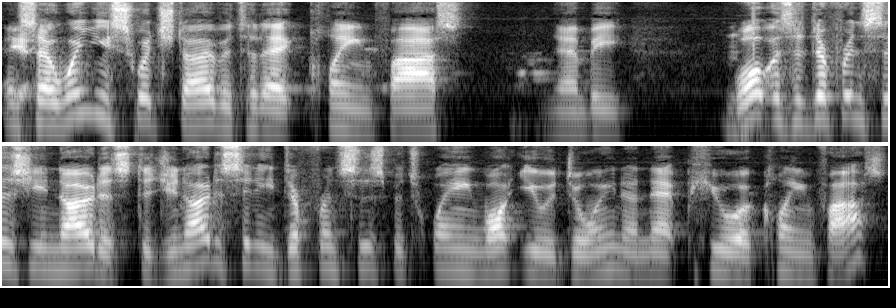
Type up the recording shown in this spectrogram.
And yeah. so when you switched over to that clean fast, Nambee, mm-hmm. what was the differences you noticed? Did you notice any differences between what you were doing and that pure clean fast?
